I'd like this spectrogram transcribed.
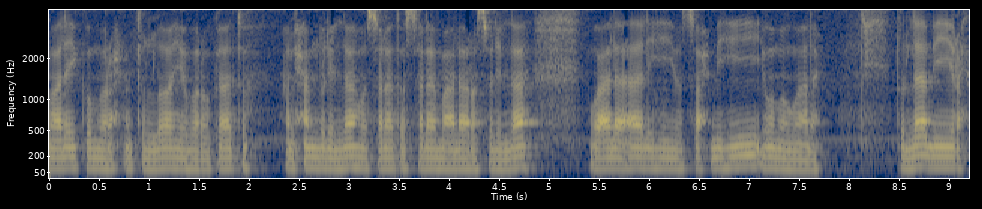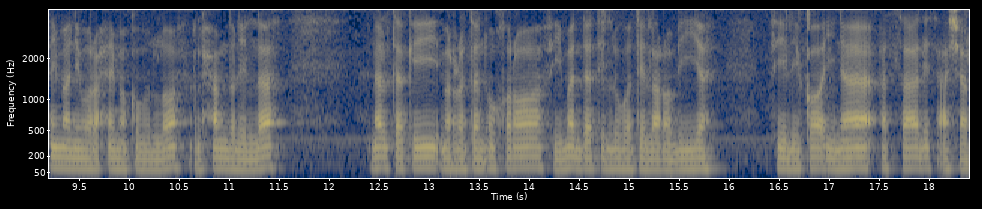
عليكم ورحمة الله وبركاته الحمد لله والصلاة والسلام على رسول الله وعلى آله وصحبه ومن والاه طلابي رحمني ورحمكم الله الحمد لله نلتقي مرة أخرى في مادة اللغة العربية في لقائنا الثالث عشر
